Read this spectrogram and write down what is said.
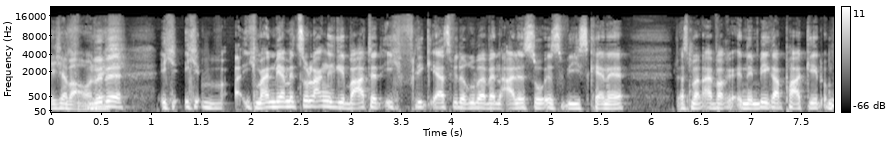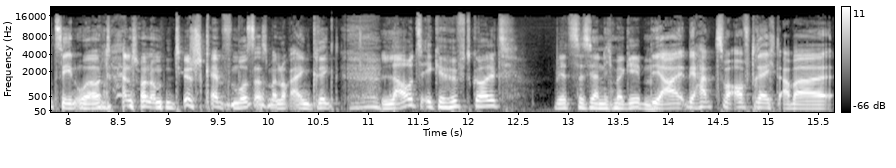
Ich aber auch würde, nicht. ich, ich, ich meine, wir haben jetzt so lange gewartet, ich fliege erst wieder rüber, wenn alles so ist, wie ich es kenne. Dass man einfach in den Megapark geht um 10 Uhr und dann schon um den Tisch kämpfen muss, dass man noch einen kriegt. Laut Icke Hüftgold wird es das ja nicht mehr geben. Ja, der hat zwar oft recht, aber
